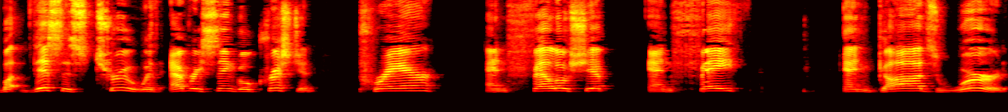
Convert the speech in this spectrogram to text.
But this is true with every single Christian. Prayer and fellowship and faith and God's word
